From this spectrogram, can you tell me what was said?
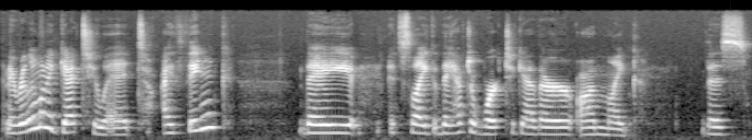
and I really want to get to it. I think they, it's like they have to work together on like this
